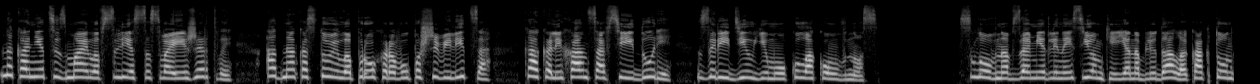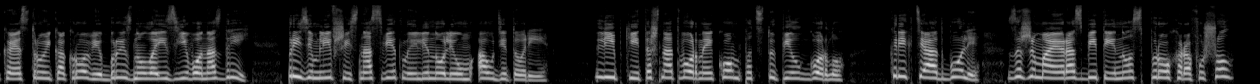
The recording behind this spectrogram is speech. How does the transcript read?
Наконец Измайлов слез со своей жертвы, однако стоило Прохорову пошевелиться, как Алихан со всей дури зарядил ему кулаком в нос. Словно в замедленной съемке я наблюдала, как тонкая струйка крови брызнула из его ноздрей, приземлившись на светлый линолеум аудитории. Липкий тошнотворный ком подступил к горлу. Кряхтя от боли, зажимая разбитый нос, Прохоров ушел,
